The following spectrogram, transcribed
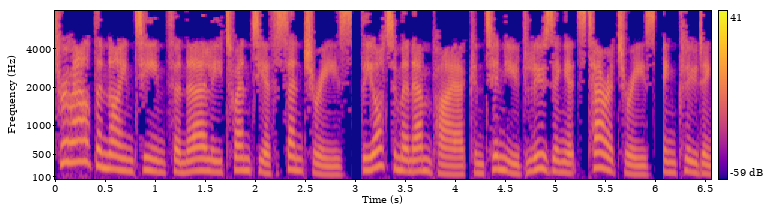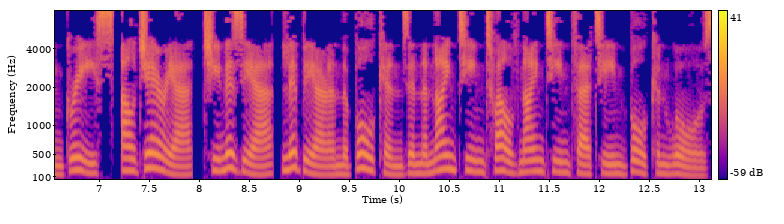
Throughout the 19th and early 20th centuries, the Ottoman Empire continued losing its territories, including Greece, Algeria, Tunisia, Libya and the Balkans in the 1912–1913 Balkan Wars.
